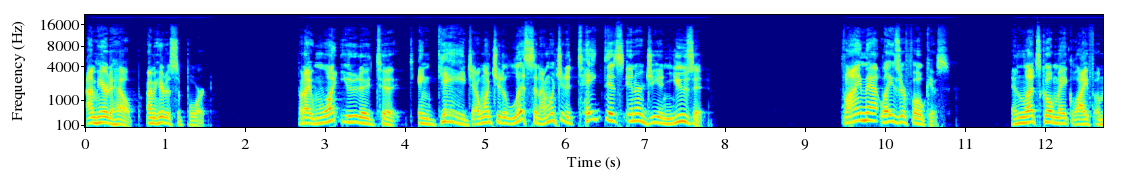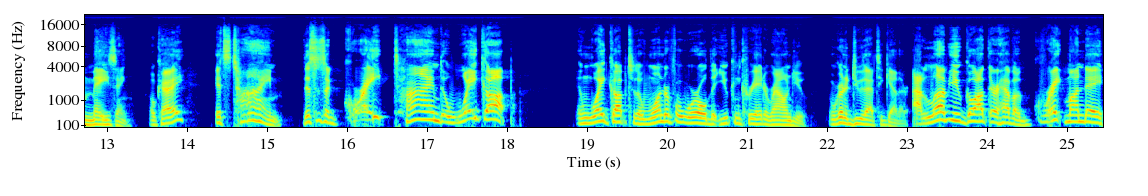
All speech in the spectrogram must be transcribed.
I'm here to help, I'm here to support. But I want you to, to engage. I want you to listen. I want you to take this energy and use it. Find that laser focus and let's go make life amazing. Okay? It's time. This is a great time to wake up and wake up to the wonderful world that you can create around you. We're going to do that together. I love you. Go out there, have a great Monday,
